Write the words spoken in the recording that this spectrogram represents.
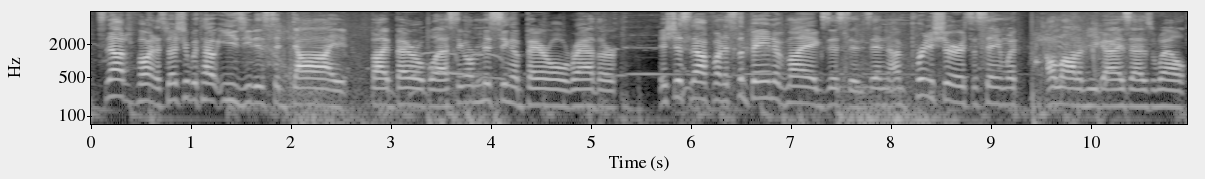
it's not fun, especially with how easy it is to die by barrel blasting, or missing a barrel, rather. It's just not fun. It's the bane of my existence, and I'm pretty sure it's the same with a lot of you guys as well.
